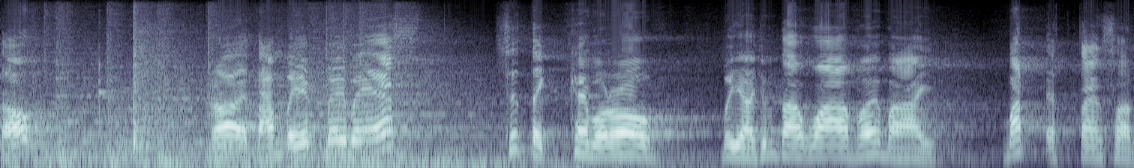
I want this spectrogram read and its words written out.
tốt. Rồi, tạm biệt bbs stick cable bây giờ chúng ta qua với bài back extension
